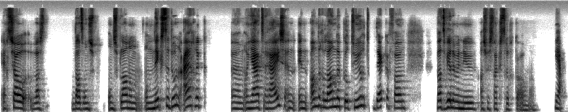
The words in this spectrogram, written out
echt zo, was dat ons, ons plan om, om niks te doen. Eigenlijk ehm, een jaar te reizen en in andere landen culturen te ontdekken van wat willen we nu als we straks terugkomen. Ja.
